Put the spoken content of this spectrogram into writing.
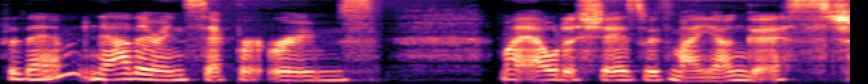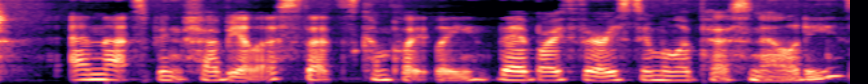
for them. Now they're in separate rooms. My eldest shares with my youngest, and that's been fabulous. That's completely, they're both very similar personalities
